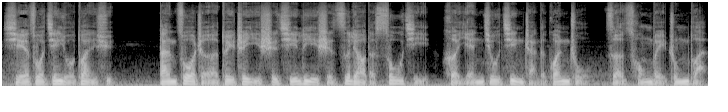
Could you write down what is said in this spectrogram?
写作间有断续，但作者对这一时期历史资料的搜集和研究进展的关注则从未中断。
